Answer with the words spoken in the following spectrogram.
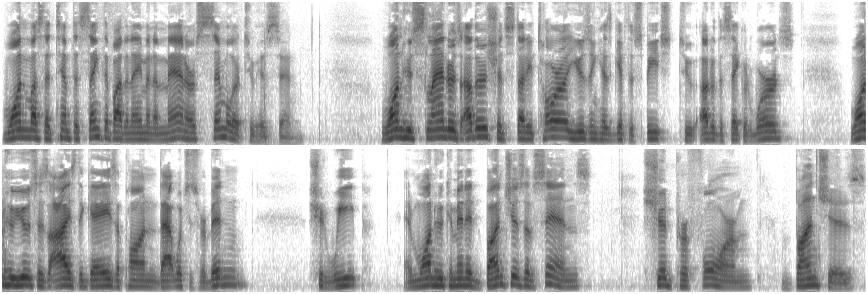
one must attempt to sanctify the name in a manner similar to his sin. One who slanders others should study Torah, using his gift of speech to utter the sacred words. One who uses his eyes to gaze upon that which is forbidden should weep and one who committed bunches of sins should perform bunches.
